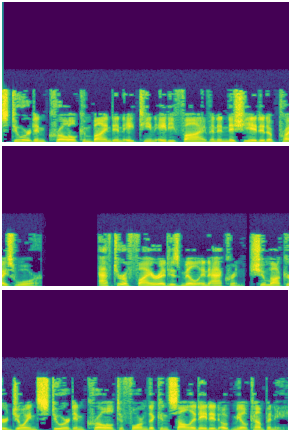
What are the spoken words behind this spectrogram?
Stewart and Crowell combined in 1885 and initiated a price war. After a fire at his mill in Akron, Schumacher joined Stewart and Crowell to form the Consolidated Oatmeal Company.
